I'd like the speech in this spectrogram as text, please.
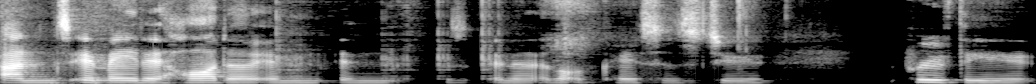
and it made it harder in in in a lot of cases to prove the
